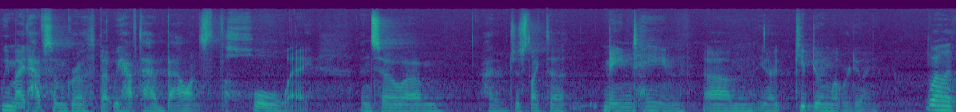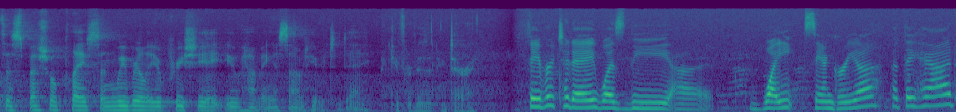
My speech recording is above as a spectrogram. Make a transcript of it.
we might have some growth, but we have to have balance the whole way. And so um, I'd just like to maintain, um, you know, keep doing what we're doing. Well, it's a special place, and we really appreciate you having us out here today. Thank you for visiting, Terry. Favorite today was the uh, white sangria that they had.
